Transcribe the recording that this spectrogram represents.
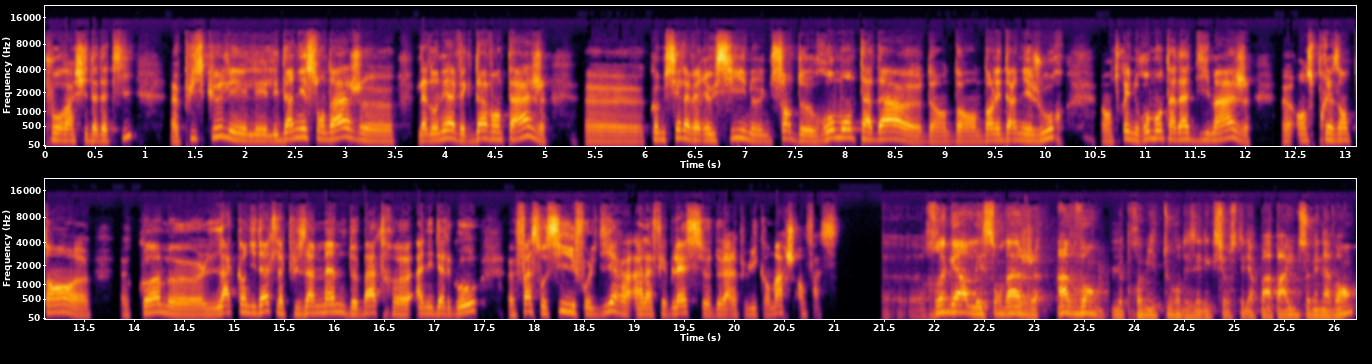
pour Rachida Dati, euh, puisque les, les, les, derniers sondages euh, la donnaient avec davantage, comme si elle avait réussi une, une sorte de remontada dans, dans, dans, les derniers jours, en tout cas une remontada d'image en se présentant comme la candidate la plus à même de battre Anne Hidalgo, face aussi, il faut le dire, à la faiblesse de la République en marche en face. regarde les sondages avant le premier tour des élections, c'est-à-dire pas, pas une semaine avant,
